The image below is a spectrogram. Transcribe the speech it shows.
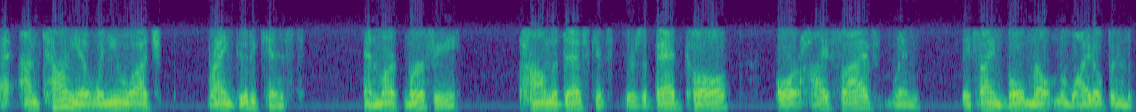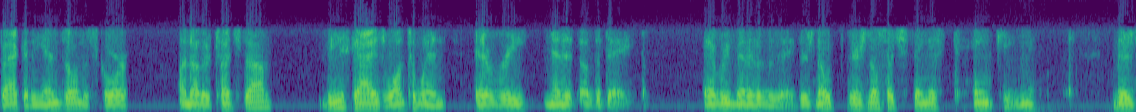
I, I'm telling you, when you watch Brian Gutekunst and Mark Murphy pound the desk if there's a bad call or high five when they find Bo Melton wide open in the back of the end zone to score another touchdown. These guys want to win every minute of the day. Every minute of the day. There's no there's no such thing as tanking there's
